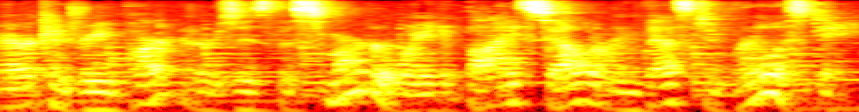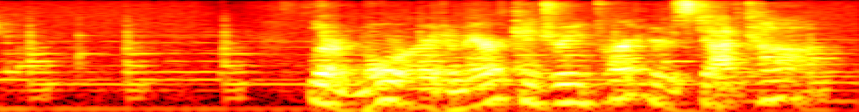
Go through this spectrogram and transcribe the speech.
American Dream Partners is the smarter way to buy, sell, or invest in real estate. Learn more at AmericanDreamPartners.com.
